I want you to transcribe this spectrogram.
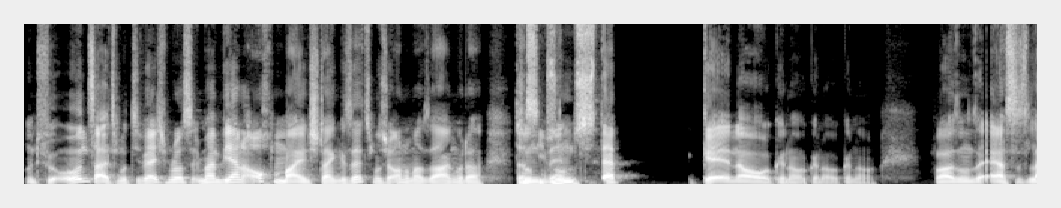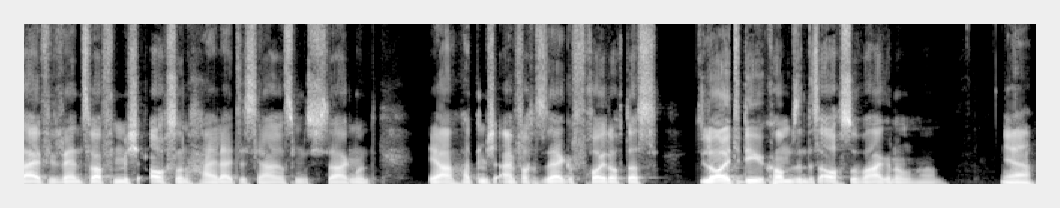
Und für uns als Motivation Bros, ich meine, wir haben auch einen Meilenstein gesetzt, muss ich auch nochmal sagen, oder Das so, ein- so ein. Step. Genau, genau, genau, genau. War so unser erstes Live-Event. Es war für mich auch so ein Highlight des Jahres, muss ich sagen. Und ja, hat mich einfach sehr gefreut, auch dass die Leute, die gekommen sind, das auch so wahrgenommen haben. Ja,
